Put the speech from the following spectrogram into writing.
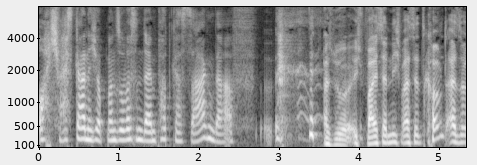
Oh, ich weiß gar nicht, ob man sowas in deinem Podcast sagen darf. Also ich weiß ja nicht, was jetzt kommt. Also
